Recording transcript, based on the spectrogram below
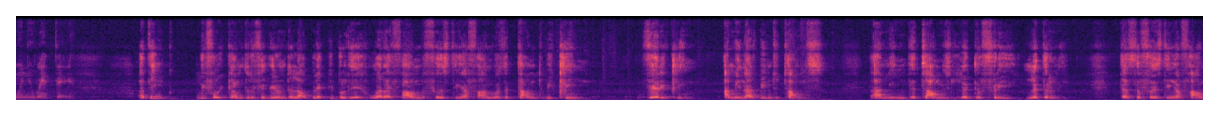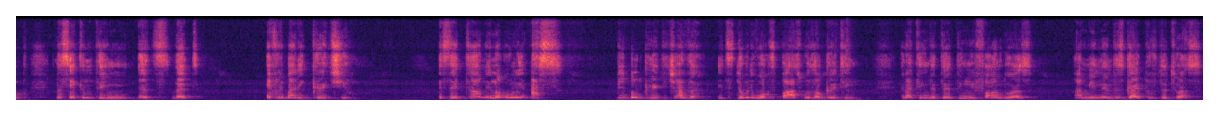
when you went there? I think before we come to the fact they don't allow black people there, what I found, the first thing I found was the town to be clean, very clean. I mean, I've been to towns. I mean, the town is litter free, literally. That's the first thing I found. The second thing is that everybody greets you. It's that town, and not only us. People greet each other. It's nobody walks past without greeting. And I think the third thing we found was, I mean, and this guy proved it to us.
